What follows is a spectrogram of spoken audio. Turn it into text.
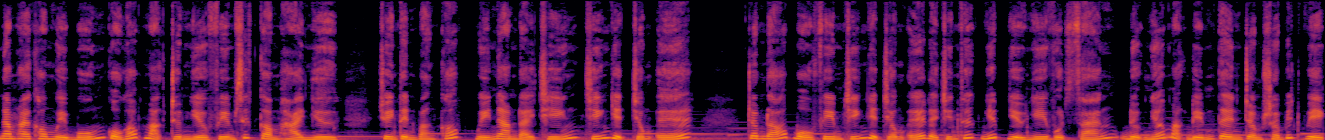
Năm 2014, cô góp mặt trong nhiều phim sitcom hài như Chuyện tình Bangkok, Mỹ Nam đại chiến, Chiến dịch chống ế. Trong đó, bộ phim Chiến dịch chống ế đã chính thức giúp Diệu Nhi vụt sáng, được nhớ mặt điểm tên trong showbiz Việt.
